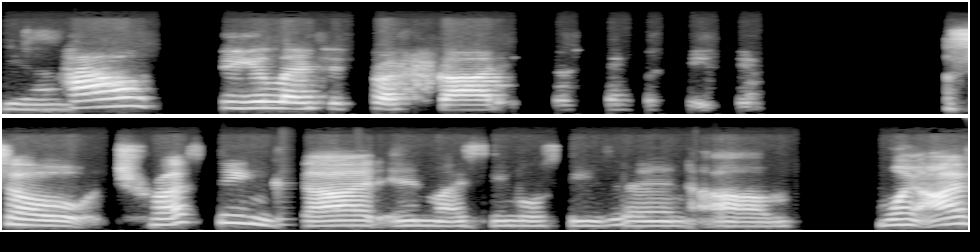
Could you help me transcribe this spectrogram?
Yeah. How do you learn to trust God in your single season? So trusting God in my single season, um, when I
